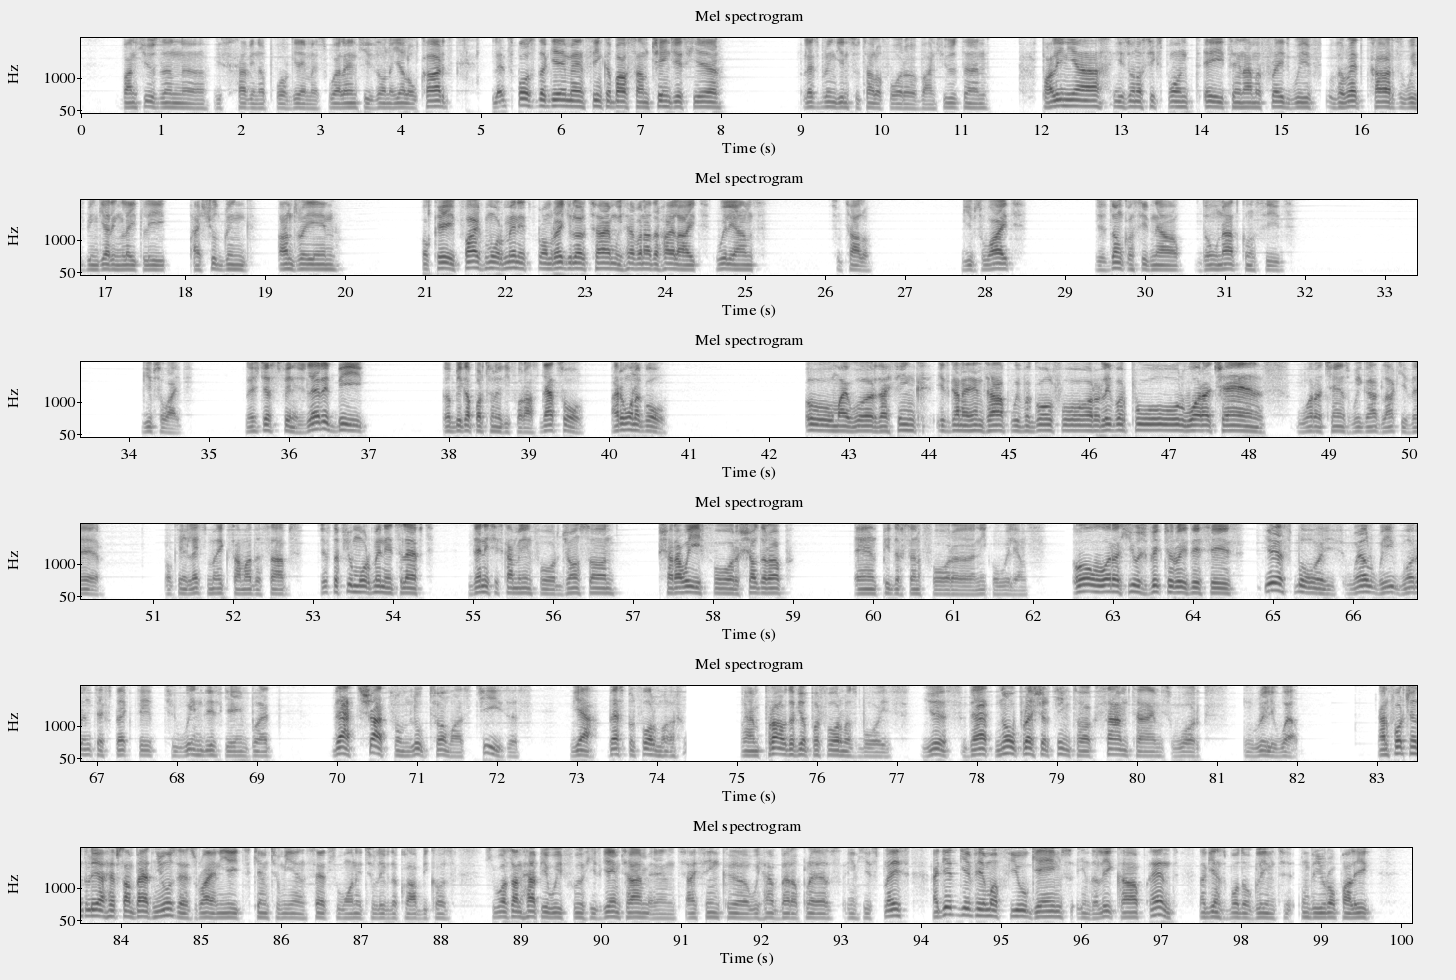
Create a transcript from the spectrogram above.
Van Heusden uh, is having a poor game as well and he's on a yellow card. Let's pause the game and think about some changes here. Let's bring in Sutalo for uh, Van Heusden. Palhinha is on a 6.8 and I'm afraid with the red cards we've been getting lately, I should bring Andre in. Okay, five more minutes from regular time. We have another highlight. Williams, Sutalo, Gibbs White. Just don't concede now. Do not concede. Gibbs White. Let's just finish. Let it be a big opportunity for us. That's all. I don't want a goal. Oh my word, I think it's gonna end up with a goal for Liverpool. What a chance. What a chance. We got lucky there. Okay, let's make some other subs. Just a few more minutes left. Dennis is coming in for Johnson. Shaarawy for Schjelderup. And Pedersen for uh, Neco Williams. Oh, what a huge victory this is. Yes, boys. Well, we weren't expected to win this game, but that shot from Luke Thomas, Jesus. Yeah, best performer. I'm proud of your performance, boys. Yes, that no pressure team talk sometimes works really well. Unfortunately, I have some bad news as Ryan Yates came to me and said he wanted to leave the club because he was unhappy with uh, his game time and I think uh, we have better players in his place. I did give him a few games in the League Cup and against Bodo Glimt in the Europa League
